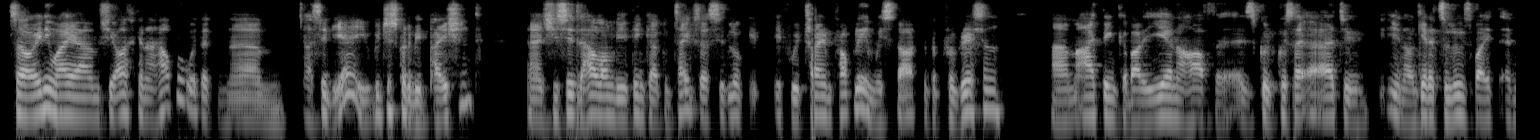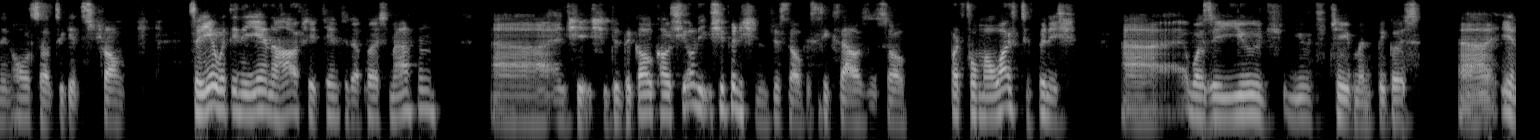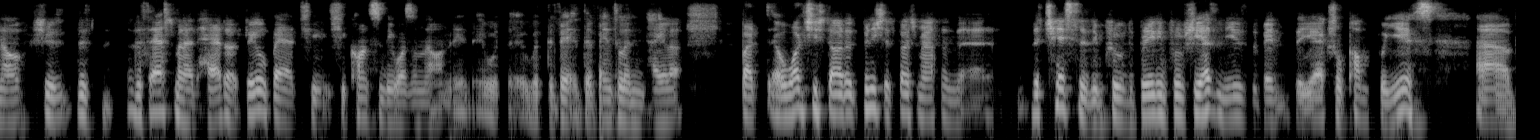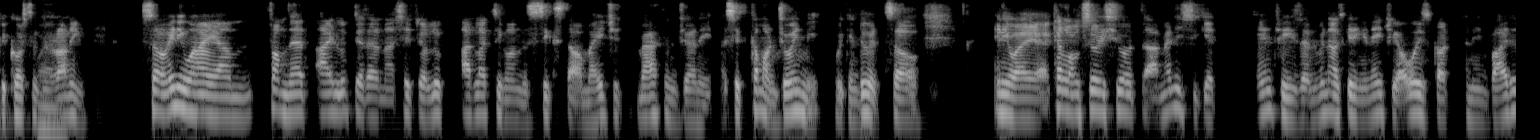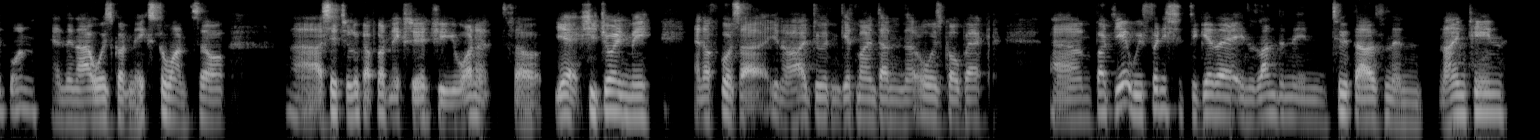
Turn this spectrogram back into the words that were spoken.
So anyway, um, she asked, "Can I help her with it?" And, um, I said, "Yeah, we just got to be patient." And she said, "How long do you think I could take?" So I said, "Look, if, if we train properly and we start with the progression, um, I think about a year and a half is good because I, I, had to, you know, get her to lose weight and then also to get strong. So yeah, within a year and a half, she attempted her first marathon, uh, and she she did the Gold Coast. She only she finished in just over six hours or so. But for my wife to finish uh, was a huge, huge achievement because uh, you know she this, this asthma had had her real bad. She she constantly was on on the, with the, with the the Ventolin inhaler. But uh, once she started finished her first marathon, the, the chest has improved, the breathing improved. She hasn't used the the actual pump for years uh, because of wow. the running. So anyway, um, from that, I looked at her and I said to her, "Look, I'd like to go on the six-star major marathon journey." I said, "Come on, join me. We can do it." So anyway, uh, cut a long story short, I managed to get entries, and when I was getting an entry, I always got an invited one, and then I always got an extra one. So uh, I said to her, "Look, I've got an extra entry. You want it?" So yeah, she joined me, and of course, I you know I do it and get mine done, and I always go back. Um, but yeah, we finished it together in London in 2019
